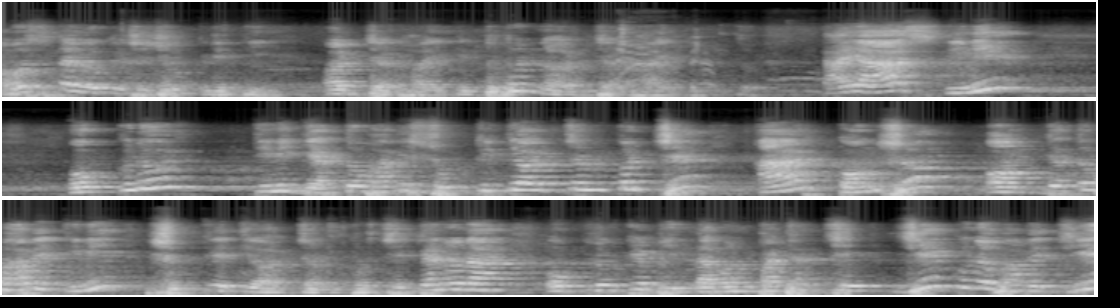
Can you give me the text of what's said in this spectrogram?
অবস্থায়ও কিছু স্বীকৃতি অর্জন হয়, কিন্তু পুণ্য অর্জন হয় কিন্তু। তাই আজ তিনি অক্রুর, তিনি জ্ঞাতভাবে স্বীকৃতি অর্জন করছে, আর কংস অজ্ঞাতভাবে তিনি স্বীকৃতি অর্জন করছে। কেননা অক্রুরকে বৃন্দাবন পাঠাচ্ছে, যে কোনো ভাবে যে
